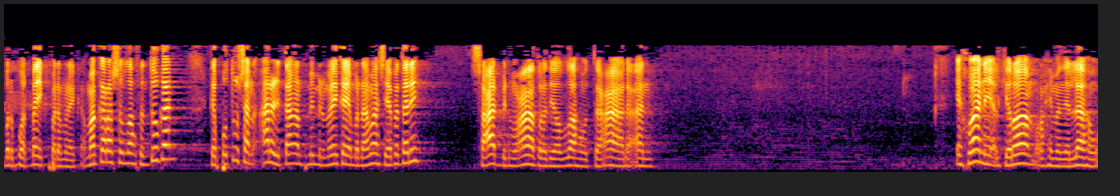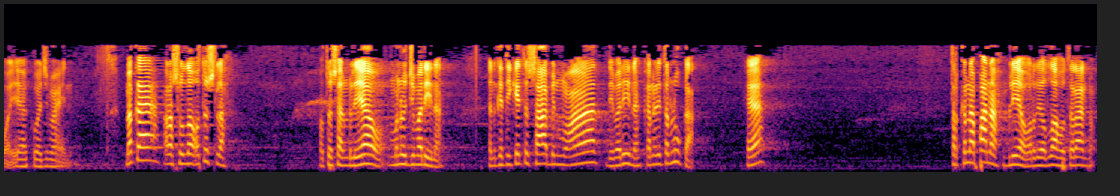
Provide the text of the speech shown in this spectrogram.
berbuat baik kepada mereka. Maka Rasulullah tentukan keputusan ada di tangan pemimpin mereka yang bernama siapa tadi? Sa'ad bin Mu'ad radhiyallahu taala an. Ikhwani al-kiram rahimanillah wa iyyakum ajma'in. Maka Rasulullah utuslah utusan beliau menuju Madinah. Dan ketika itu Sa'ad bin Mu'ad di Madinah karena dia terluka. Ya. Terkena panah beliau radhiyallahu taala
